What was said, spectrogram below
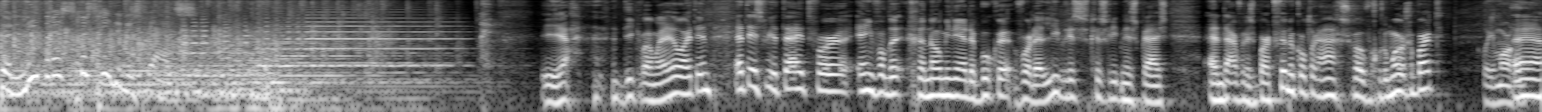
De Libris Geschiedenisprijs. Ja, die kwam er heel hard in. Het is weer tijd voor een van de genomineerde boeken voor de Libris Geschiedenisprijs. En daarvoor is Bart Funnekotter aangeschoven. Goedemorgen, Bart. Goedemorgen. Uh,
